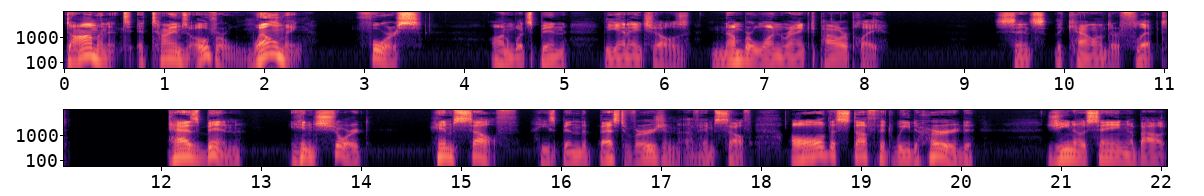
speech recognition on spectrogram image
dominant, at times overwhelming force on what's been the NHL's number one ranked power play since the calendar flipped. Has been, in short, himself. He's been the best version of himself. All the stuff that we'd heard Gino saying about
